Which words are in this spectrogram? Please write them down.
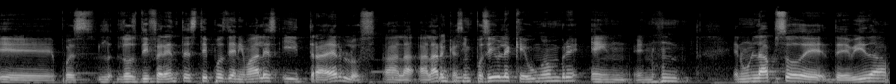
eh, pues los diferentes tipos de animales y traerlos a la- al arca. Es imposible que un hombre en, en un, en un lapso de, de vida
